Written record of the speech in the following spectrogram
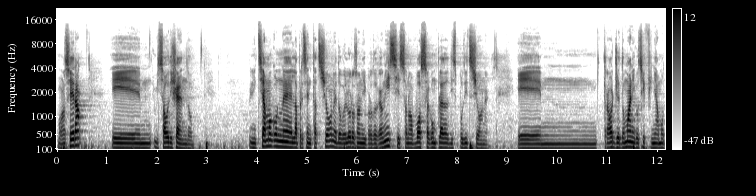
Buonasera, e, mm, vi stavo dicendo, iniziamo con eh, la presentazione dove loro sono i protagonisti e sono a vostra completa disposizione e, ehm, tra oggi e domani così finiamo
